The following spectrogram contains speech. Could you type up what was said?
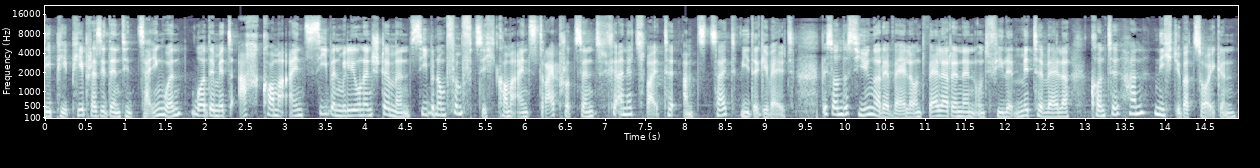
DPP-Präsidentin Tsai Ing-wen wurde mit 8,17 Millionen Stimmen 57,13 Prozent Parlament für eine zweite Amtszeit wiedergewählt. Besonders jüngere Wähler und Wählerinnen und viele Mittewähler konnte Han nicht überzeugen.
